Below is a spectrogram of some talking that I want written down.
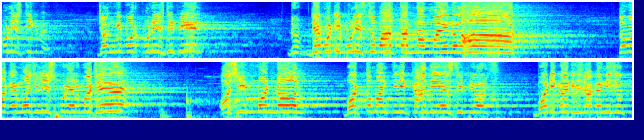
পুলিশ জঙ্গিপুর পুলিশ ডিপির ডেপুটি পুলিশ সুপার, তার নাম মাইনুল হক। তোমাকে মজলিশপুরের মাঠে অসীম মণ্ডল, বর্তমান তিনি কাঁদি এসডিপিওর বডিগার্ড হিসাবে নিযুক্ত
